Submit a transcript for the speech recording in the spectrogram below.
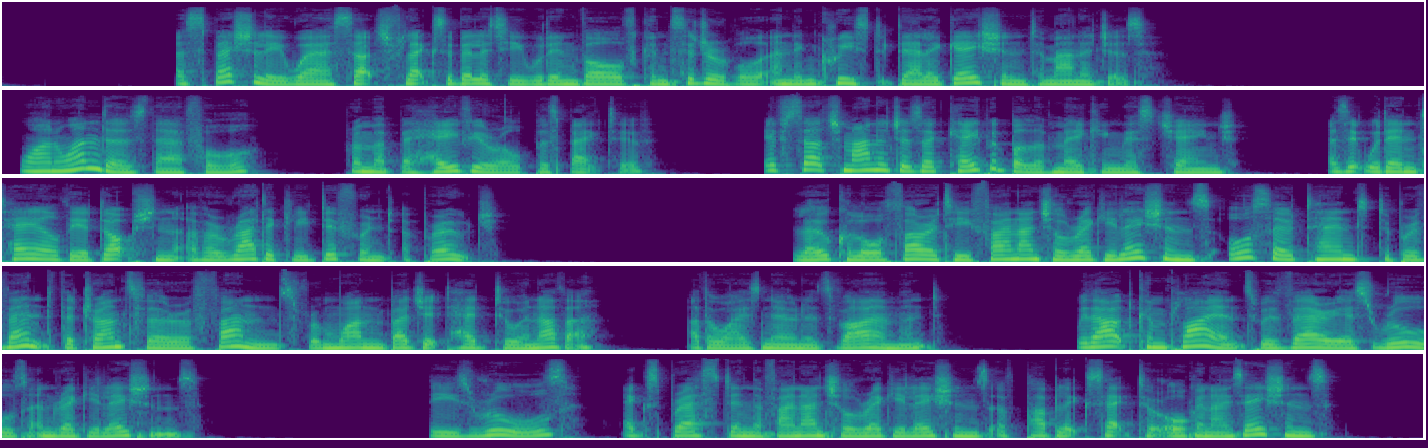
especially where such flexibility would involve considerable and increased delegation to managers. One wonders, therefore, from a behavioural perspective, if such managers are capable of making this change, as it would entail the adoption of a radically different approach. Local authority financial regulations also tend to prevent the transfer of funds from one budget head to another, otherwise known as virement, without compliance with various rules and regulations. These rules, expressed in the financial regulations of public sector organisations,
